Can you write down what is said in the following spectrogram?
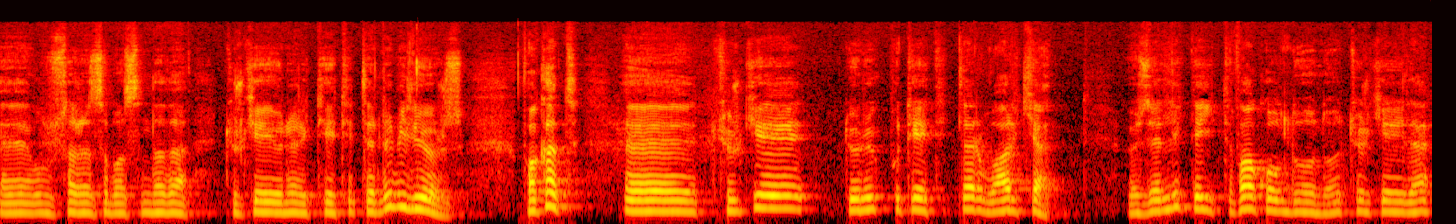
e, uluslararası basında da Türkiye'ye yönelik tehditlerini biliyoruz. Fakat e, Türkiye'ye dönük bu tehditler varken özellikle ittifak olduğunu, Türkiye ile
